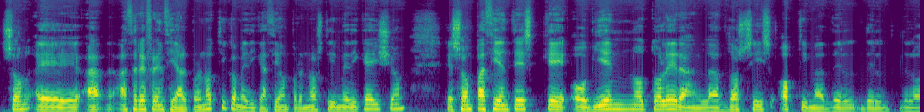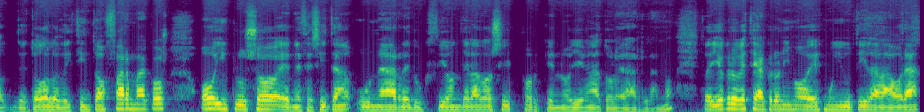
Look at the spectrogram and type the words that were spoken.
son, hace referencia al pronóstico, medicación, prognostic medication, que son pacientes que o bien no toleran las dosis óptimas de, todos los distintos fármacos o incluso necesitan una reducción de la dosis porque no llegan a tolerar Entonces yo creo que este acrónimo es muy útil a la hora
